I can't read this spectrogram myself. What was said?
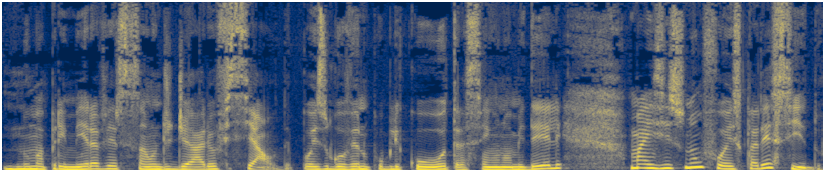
numa primeira versão de diário oficial. Depois o governo publicou outra sem o nome dele, mas isso não foi esclarecido.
